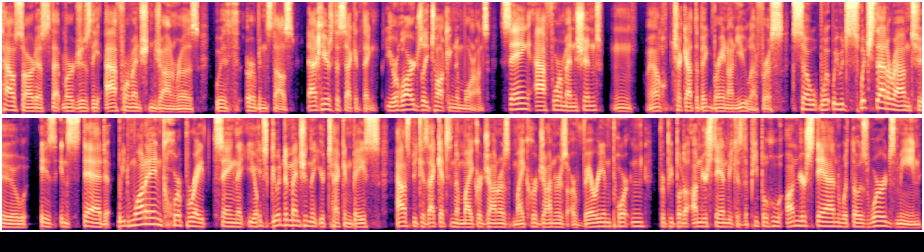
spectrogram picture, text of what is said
house artist that merges the aforementioned genres with urban styles. Now here's the second thing. You're largely talking to morons. Saying aforementioned mm, well, check out the big brain on you, Leprous. So what we would switch that around to is instead we'd want to incorporate saying that you it's good to mention that you're tech and bass house because that gets into micro genres. Micro genres are very important for people to understand because the people who understand what those words mean,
